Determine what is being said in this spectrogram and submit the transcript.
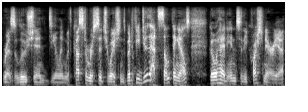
resolution, dealing with customer situations. But if you do that something else, go ahead into the question area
